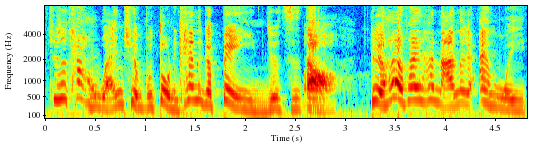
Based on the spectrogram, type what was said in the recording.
就是他好像完全不动。你看那个背影你就知道，哦、对。后来我发现他拿那个按摩椅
